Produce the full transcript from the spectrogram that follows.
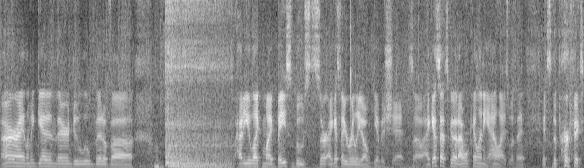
Alright, let me get in there and do a little bit of, uh... How do you like my bass boost, sir? I guess they really don't give a shit, so I guess that's good. I won't kill any allies with it. It's the perfect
